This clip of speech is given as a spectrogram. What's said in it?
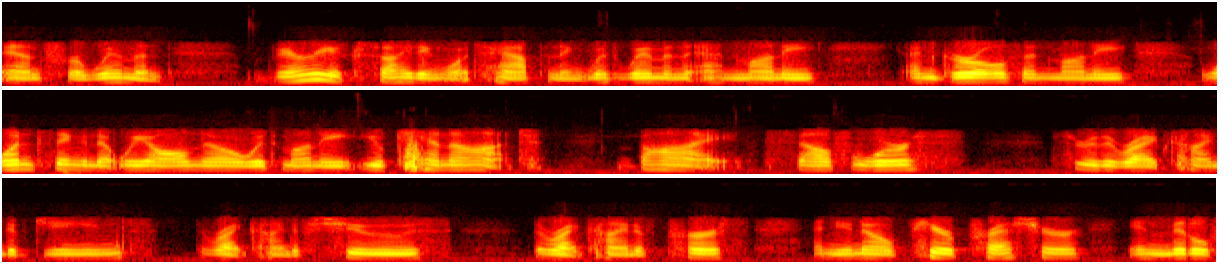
and for women very exciting what's happening with women and money and girls and money. One thing that we all know with money, you cannot buy self worth through the right kind of jeans, the right kind of shoes, the right kind of purse. And you know, peer pressure in middle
